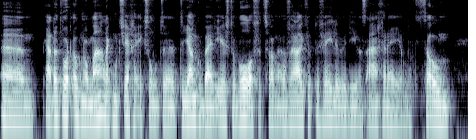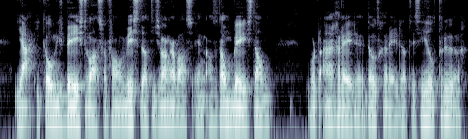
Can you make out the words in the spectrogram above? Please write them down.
Um, ja, dat wordt ook normaal. Ik moet zeggen, ik stond uh, te janken bij de eerste wolf, het zwangere vrouwtje op de Veluwe, die was aangereden. Omdat het zo'n ja, iconisch beest was, waarvan we wisten dat hij zwanger was. En als het zo'n beest dan wordt aangereden, doodgereden, dat is heel treurig.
